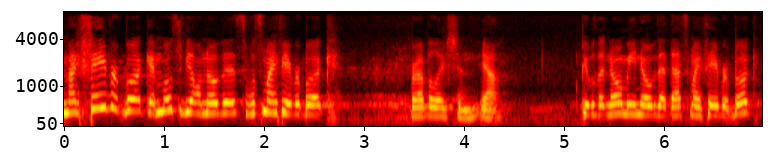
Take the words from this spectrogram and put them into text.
My favorite book, and most of y'all know this, what's my favorite book? Revelation, yeah. People that know me know that that's my favorite book.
